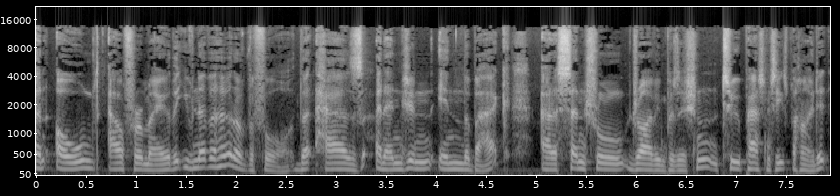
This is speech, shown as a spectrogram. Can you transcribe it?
an old Alfa Romeo that you've never heard of before that has an engine in the back at a central driving position, two passenger seats behind it,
